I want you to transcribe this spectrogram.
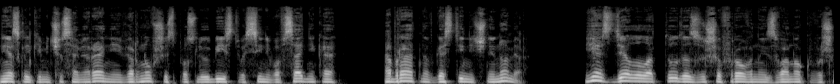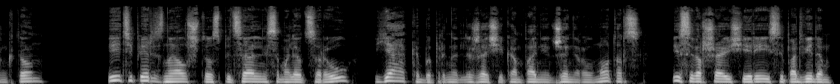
Несколькими часами ранее, вернувшись после убийства синего всадника, обратно в гостиничный номер, я сделал оттуда зашифрованный звонок в Вашингтон и теперь знал, что специальный самолет ЦРУ, якобы принадлежащий компании General Motors и совершающий рейсы под видом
